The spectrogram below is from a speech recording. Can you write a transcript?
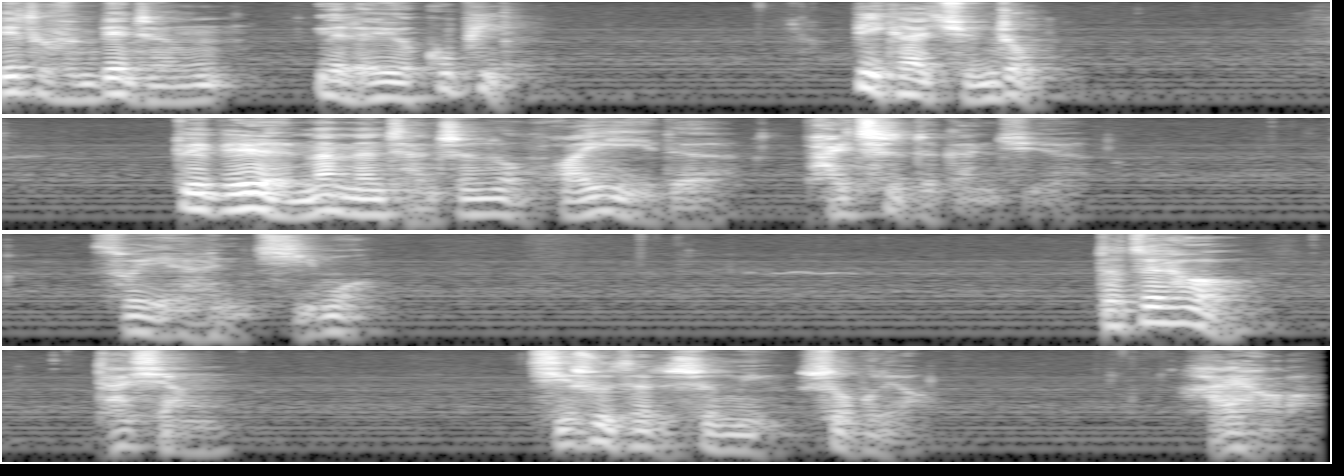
贝多芬变成越来越孤僻，避开群众，对别人慢慢产生那种怀疑的、排斥的感觉，所以很寂寞。到最后，他想结束他的生命，受不了，还好，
